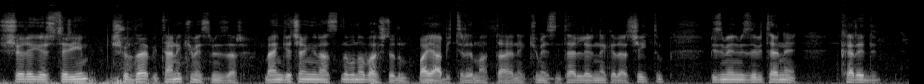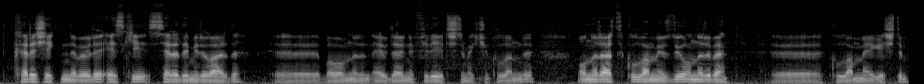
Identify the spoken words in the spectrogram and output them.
Şöyle göstereyim. Şurada bir tane kümesimiz var. Ben geçen gün aslında buna başladım. Bayağı bitirdim hatta. Yani kümesin tellerine kadar çektim. Bizim elimizde bir tane kare kare şeklinde böyle eski sera demiri vardı. Ee, babamların evde hani fide yetiştirmek için kullandığı. Onları artık kullanmıyoruz diyor. Onları ben e, kullanmaya geçtim.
